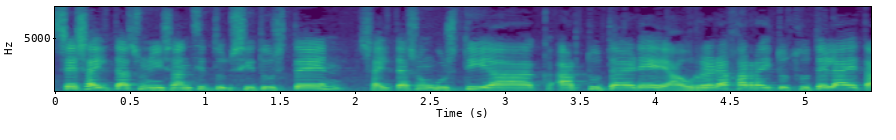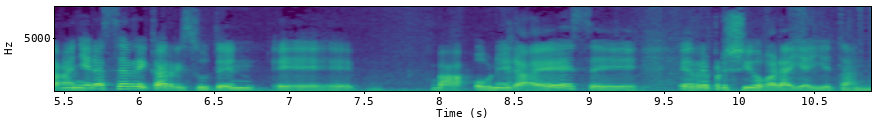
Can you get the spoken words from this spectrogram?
ze zailtasun izan zituzten, zailtasun guztiak hartuta ere aurrera jarraitu zutela, eta gainera zer ekarri zuten e, ba, onera, ez, e, errepresio gara jaietan.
